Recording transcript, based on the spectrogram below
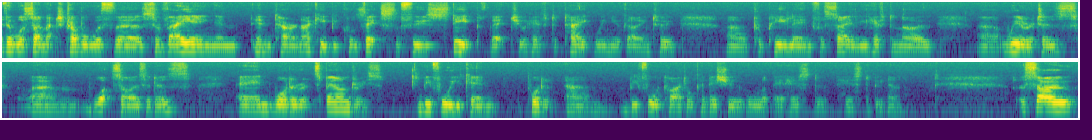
there was so much trouble with the surveying in, in Taranaki because that's the first step that you have to take when you're going to uh, prepare land for sale. You have to know uh, where it is, um, what size it is, and what are its boundaries before you can put it, um, before title can issue, all of that has to has to be done. So,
